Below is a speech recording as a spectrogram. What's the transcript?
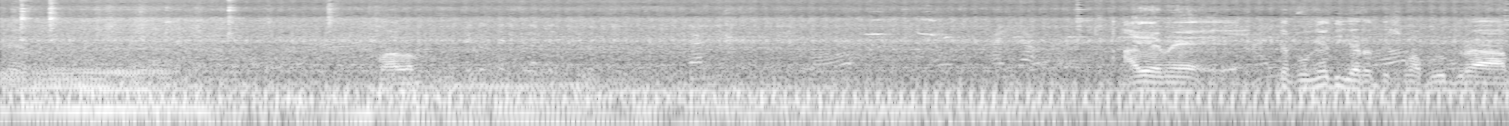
ya. malam. Ayam tepungnya 350 gram.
